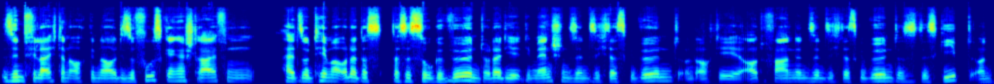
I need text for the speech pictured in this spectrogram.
sind vielleicht dann auch genau diese Fußgängerstreifen halt so ein Thema, oder das, das ist so gewöhnt, oder? Die, die Menschen sind sich das gewöhnt und auch die Autofahrenden sind sich das gewöhnt, dass es das gibt. Und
